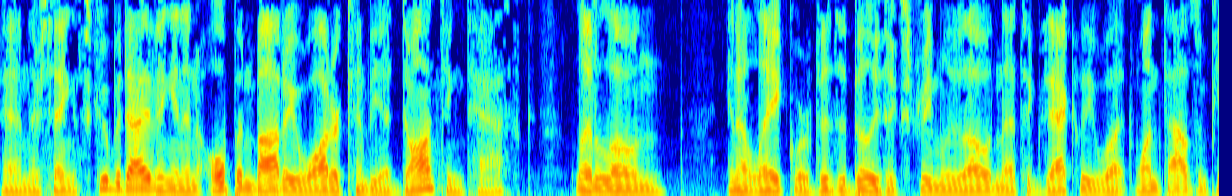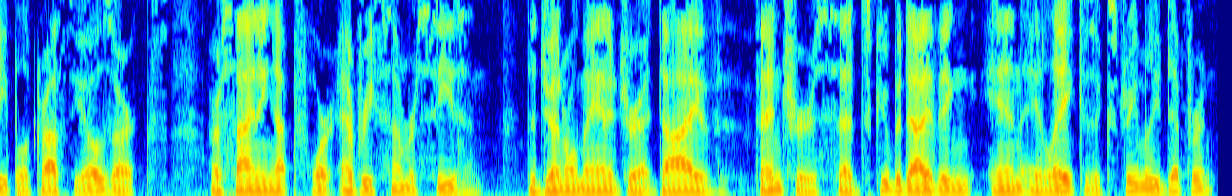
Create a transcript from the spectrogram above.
and they're saying scuba diving in an open body of water can be a daunting task, let alone in a lake where visibility is extremely low, and that's exactly what 1,000 people across the Ozarks are signing up for every summer season. The general manager at Dive Ventures said scuba diving in a lake is extremely different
